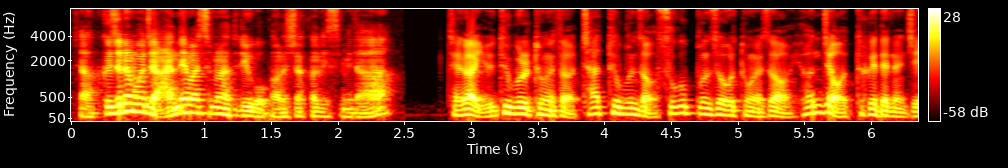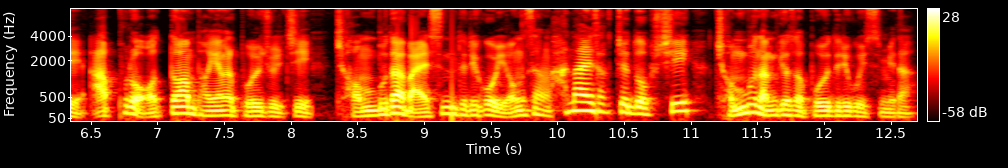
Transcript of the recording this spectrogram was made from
자그 전에 먼저 안내 말씀 하나 드리고 바로 시작하겠습니다. 제가 유튜브를 통해서 차트 분석, 수급 분석을 통해서 현재 어떻게 되는지, 앞으로 어떠한 방향을 보여줄지 전부 다 말씀드리고 영상 하나의 삭제도 없이 전부 남겨서 보여드리고 있습니다.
